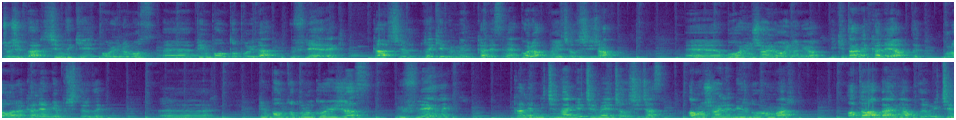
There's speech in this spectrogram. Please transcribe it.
Çocuklar, şimdiki oyunumuz e, pimpon topuyla üfleyerek karşı rakibimin kalesine gol atmaya çalışacağım. E, bu oyun şöyle oynanıyor. İki tane kale yaptık. Buralara kalem yapıştırdık. E, pimpon topunu koyacağız. Üfleyerek kalenin içinden geçirmeye çalışacağız. Ama şöyle bir durum var. Atağı ben yaptığım için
